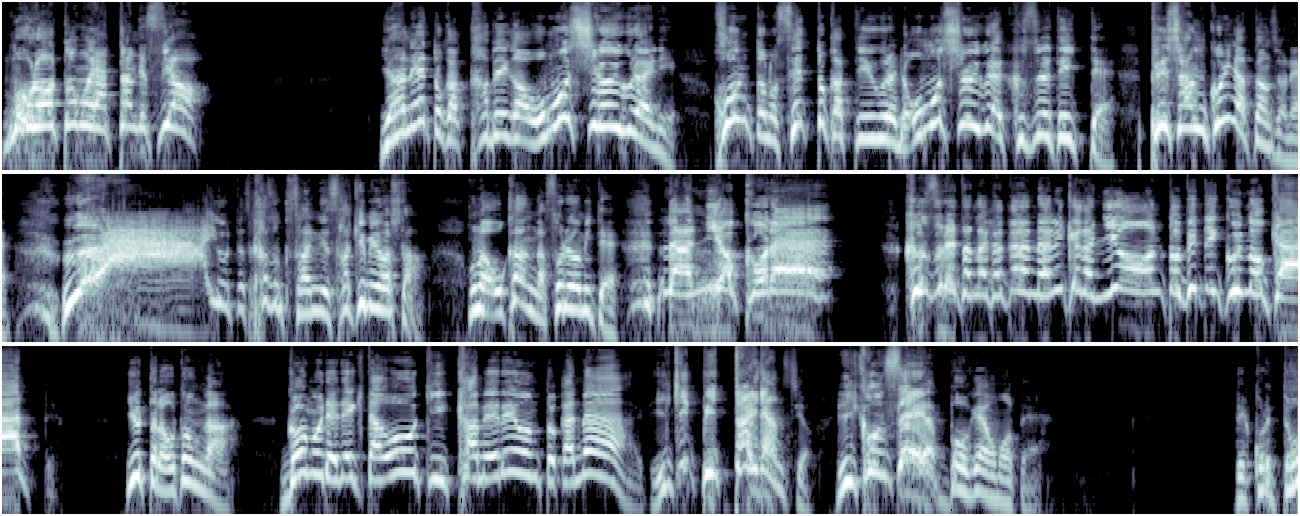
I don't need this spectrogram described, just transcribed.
もろともやったんですよ屋根とか壁が面白いぐらいに、コントのセットかっていうぐらいに面白いぐらい崩れていって、ぺしゃんこになったんですよね。うわー言って家族3人叫びました。ほな、おかんがそれを見て、何よこれ崩れた中から何かがニョーンと出てくんのかって言ったらおとんが、ゴムでできた大きいカメレオンとかな息ぴったりなんですよ離婚せえやボケ思って。で、これどう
